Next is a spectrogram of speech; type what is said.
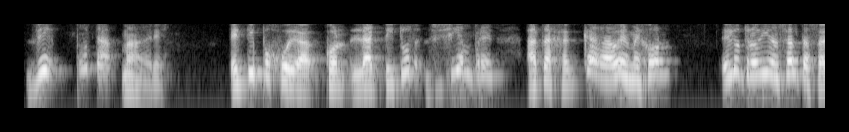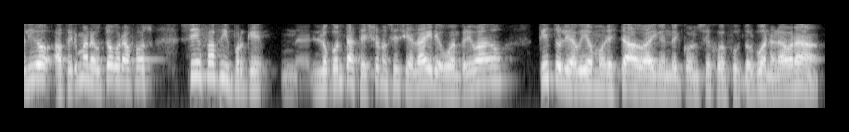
de puta madre. El tipo juega con la actitud, siempre ataja cada vez mejor. El otro día en Salta salió a firmar autógrafos. Sé, Fafi, porque mm, lo contaste, yo no sé si al aire o en privado, que esto le había molestado a alguien del Consejo de Fútbol. Bueno, la verdad,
